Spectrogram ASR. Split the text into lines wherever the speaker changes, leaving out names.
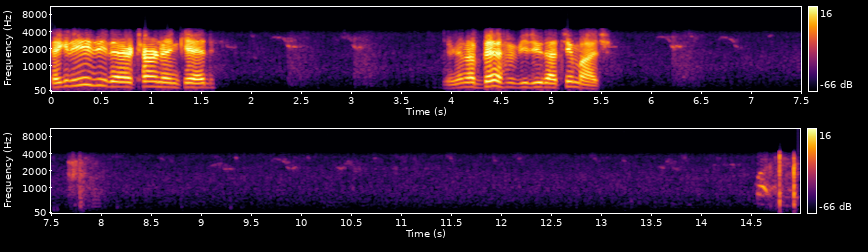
Take it easy there, turning kid. You're gonna biff if you do that too much.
